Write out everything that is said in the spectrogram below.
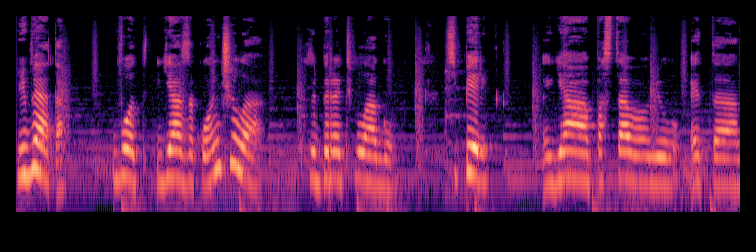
Ребята, вот я закончила забирать влагу. Теперь я поставлю это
